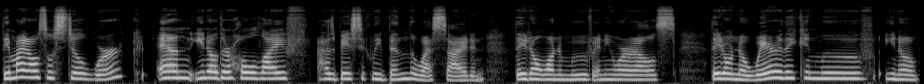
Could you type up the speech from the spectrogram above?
They might also still work. And, you know, their whole life has basically been the West Side and they don't want to move anywhere else. They don't know where they can move. You know,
